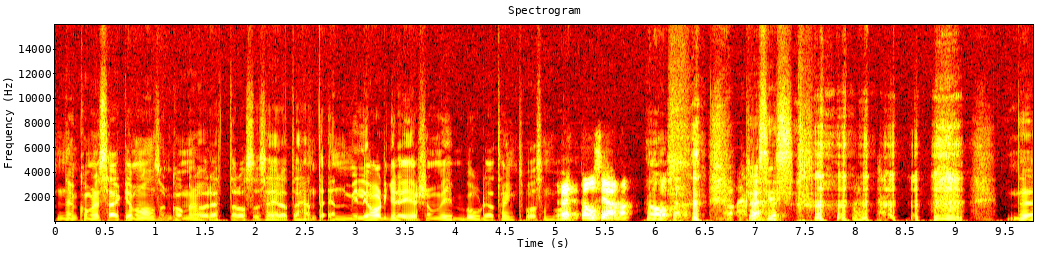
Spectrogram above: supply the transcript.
nu kommer det säkert vara någon som kommer och rättar oss och säger att det har hänt en miljard grejer som vi borde ha tänkt på. Som var... Rätta oss gärna. Ja, precis. det,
